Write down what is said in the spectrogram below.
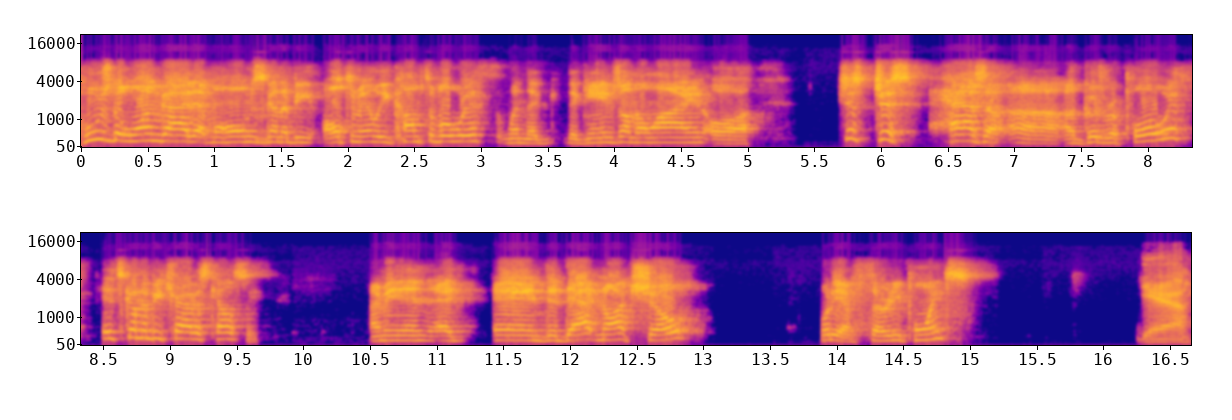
Who's the one guy that Mahomes is going to be ultimately comfortable with when the, the game's on the line or just just has a, a, a good rapport with, it's going to be Travis Kelce. I mean, and, and did that not show? What do you have, 30 points? Yeah,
